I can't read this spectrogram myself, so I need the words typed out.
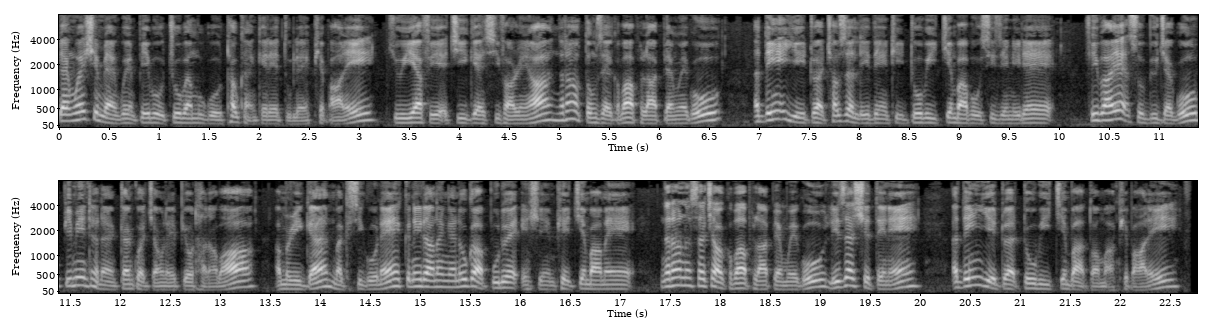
ပြိုင်ပွဲရှင်ပြိုင်ခွင့်ပေးဖို့ကြိုးပမ်းမှုကိုထောက်ခံခဲ့တဲ့သူလည်းဖြစ်ပါတယ်။ UEFA အကြီးအကဲစီဖာရင်ဟာ2030ကမ္ဘာဖလားပြိုင်ပွဲကို အသင်းအရေးအတွက်64သင်းအထိတိုးပြီးကျင်းပဖို့စီစဉ်နေတဲ့ FIBA ရဲ့အဆိုပြုချက်ကိုပြင်းပြင်းထန်ထန်ကန့်ကွက်ကြောင်းလည်းပြောထားတာပါ။အမေရိကန်၊မက္ကဆီကိုနဲ့ကနေဒါနိုင်ငံတို့ကပူးတွဲအင်ရှင်အဖြစ်ကျင်းပမဲ့2026ကမ္ဘာဖလားပြိုင်ပွဲကို48သင်းနဲ့အသင်းအရေးအတွက်တိုးပြီးကျင်းပသွားမှာဖြစ်ပါတယ်။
